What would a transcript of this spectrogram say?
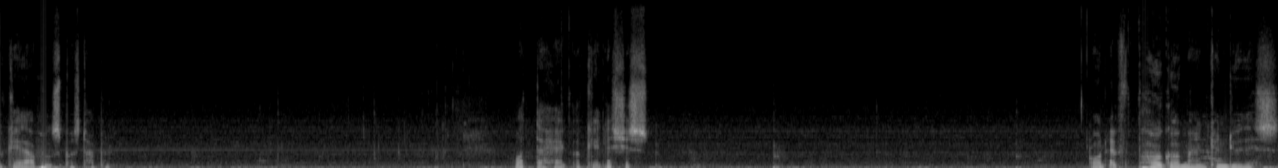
Okay, that wasn't supposed to happen. What the heck? Okay, let's just... I wonder if Pogo Man can do this.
